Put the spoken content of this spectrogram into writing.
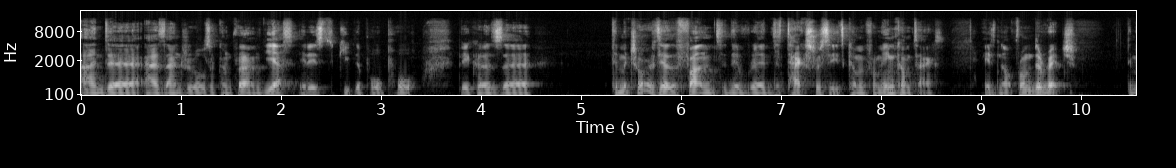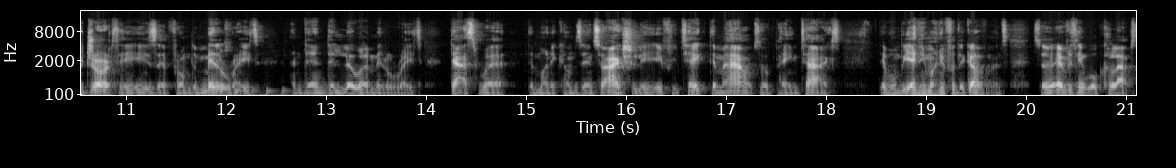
And uh, as Andrew also confirmed, yes, it is to keep the poor poor because uh, the majority of the funds, the, uh, the tax receipts coming from income tax, is not from the rich. The majority is uh, from the middle rate and then the lower middle rate. That's where the money comes in. So actually, if you take them out of paying tax, there won't be any money for the government. So everything will collapse.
